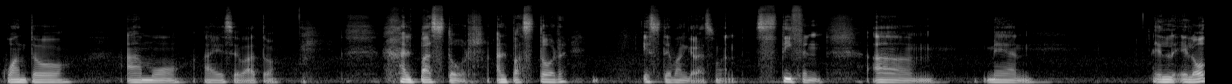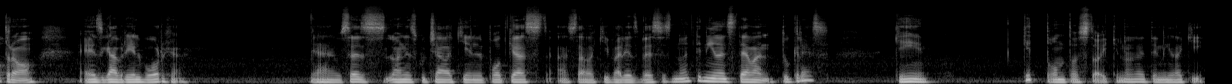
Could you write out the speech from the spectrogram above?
cuánto amo a ese vato. al pastor, al pastor Esteban Grassman. Stephen. Um, man. El, el otro es Gabriel Borja. Ya, ustedes lo han escuchado aquí en el podcast, ha estado aquí varias veces. No he tenido a Esteban, ¿tú crees? Qué, qué tonto estoy que no lo he tenido aquí.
